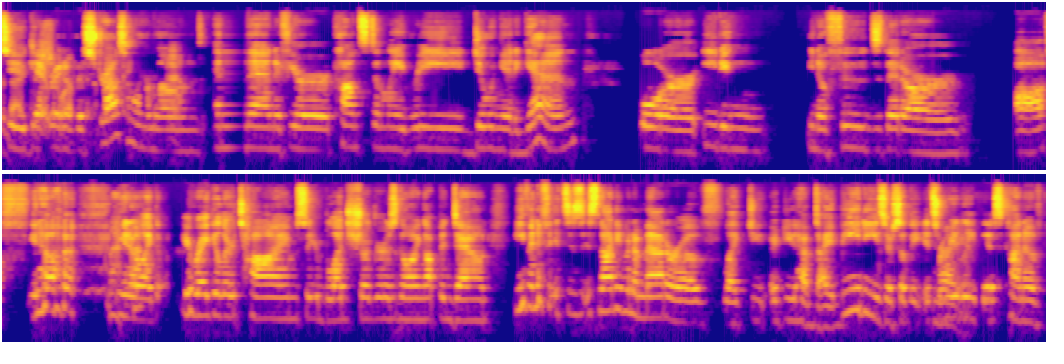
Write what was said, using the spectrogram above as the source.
to get rid of the stress hormones yeah. and then if you're constantly redoing it again or eating you know foods that are off you know you know like irregular time so your blood sugar is going up and down. Even if it's it's not even a matter of like do you, do you have diabetes or something? It's right. really this kind of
